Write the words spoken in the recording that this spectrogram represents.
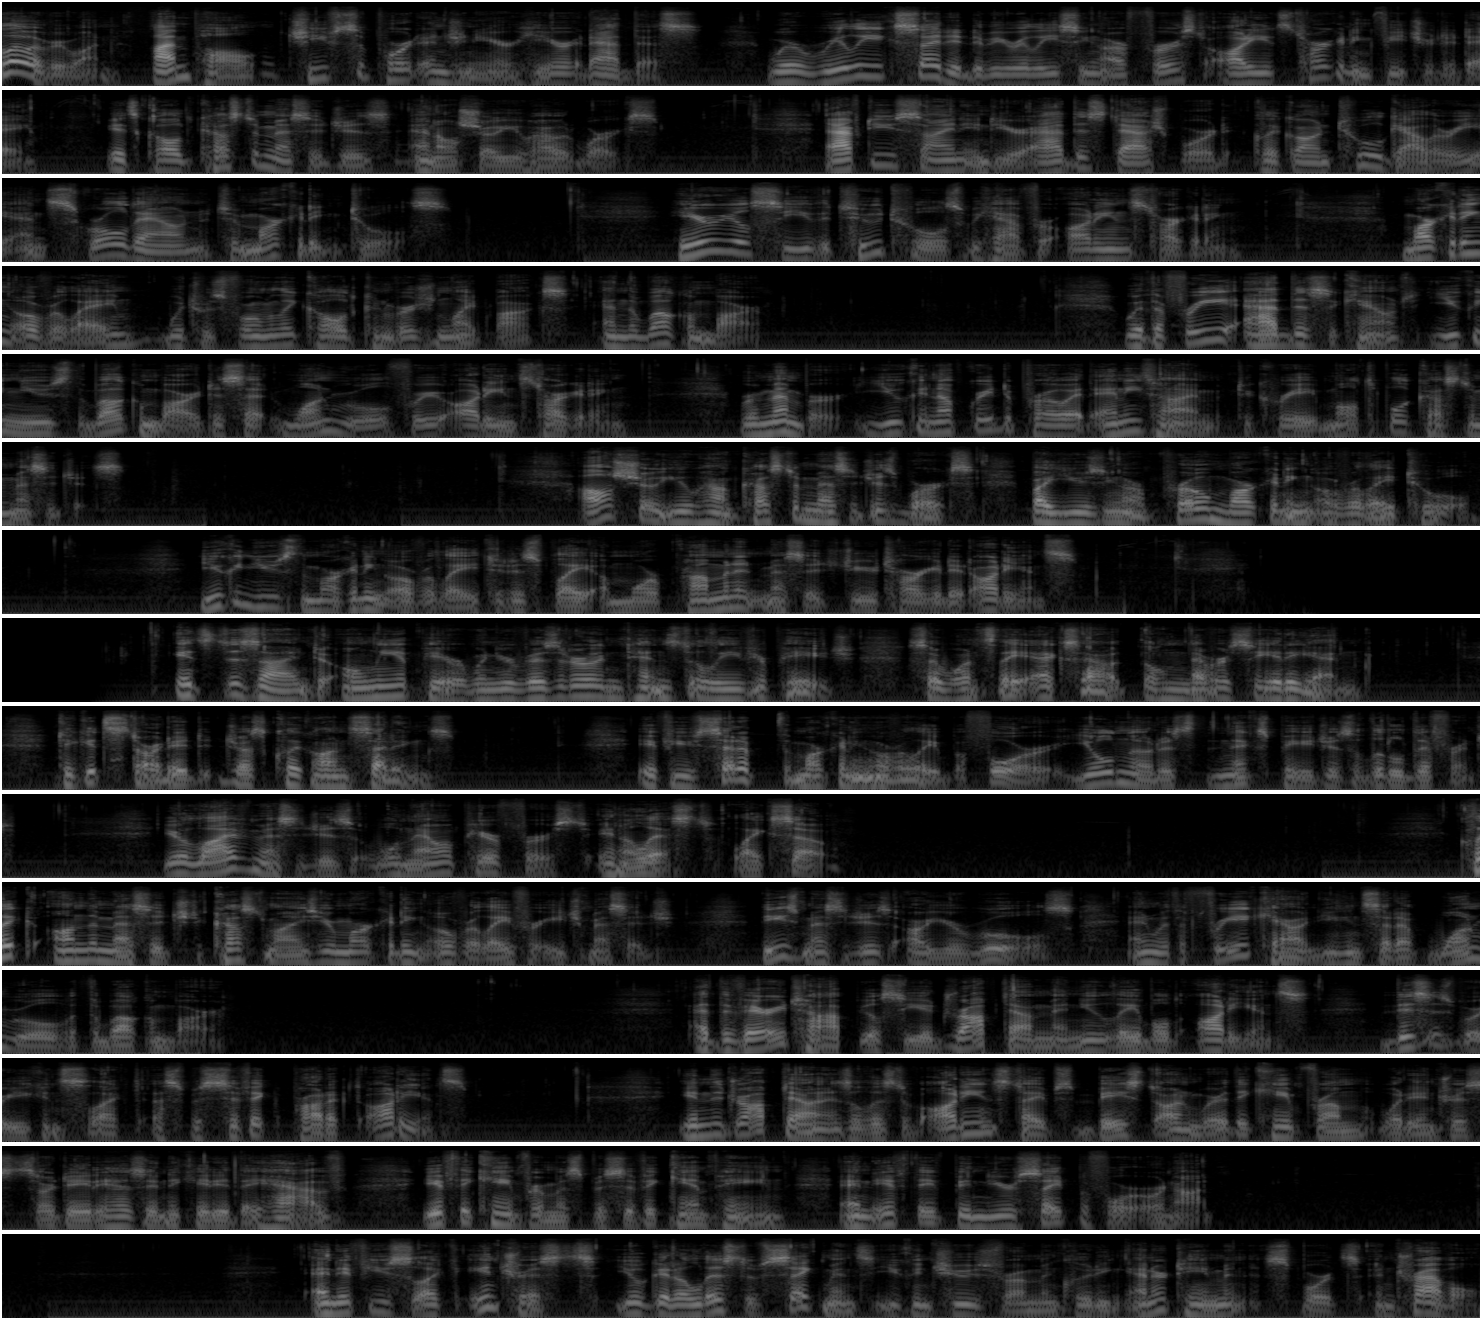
Hello everyone, I'm Paul, Chief Support Engineer here at AddThis. We're really excited to be releasing our first audience targeting feature today. It's called Custom Messages and I'll show you how it works. After you sign into your AddThis dashboard, click on Tool Gallery and scroll down to Marketing Tools. Here you'll see the two tools we have for audience targeting. Marketing Overlay, which was formerly called Conversion Lightbox, and the Welcome Bar. With a free AddThis account, you can use the welcome bar to set one rule for your audience targeting. Remember, you can upgrade to Pro at any time to create multiple custom messages. I'll show you how custom messages works by using our Pro Marketing Overlay tool. You can use the marketing overlay to display a more prominent message to your targeted audience. It's designed to only appear when your visitor intends to leave your page, so once they X out, they'll never see it again. To get started, just click on Settings. If you set up the marketing overlay before, you'll notice the next page is a little different. Your live messages will now appear first in a list, like so. Click on the message to customize your marketing overlay for each message. These messages are your rules, and with a free account you can set up one rule with the welcome bar. At the very top, you'll see a drop-down menu labeled Audience. This is where you can select a specific product audience. In the drop-down is a list of audience types based on where they came from, what interests our data has indicated they have, if they came from a specific campaign, and if they've been to your site before or not. And if you select interests, you'll get a list of segments you can choose from, including entertainment, sports, and travel.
